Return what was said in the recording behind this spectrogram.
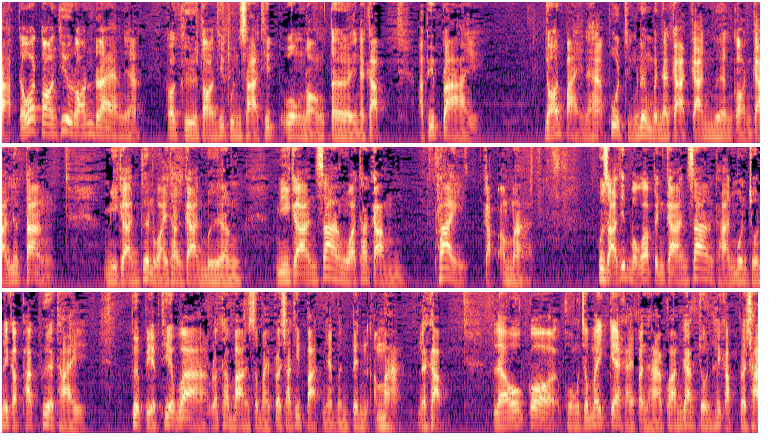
ครับแต่ว่าตอนที่ร้อนแรงเนี่ยก็คือตอนที่คุณสาธิตวงหนองเตยนะครับอภิปรายย้อนไปนะฮะพูดถึงเรื่องบรรยากาศการเมืองก่อนการเลือกตั้ง มีการเคลื่อนไหวทางการเมือง มีการสร้างวัฒกรรมไพร่กับอมาตคุณสาธิตบอกว่าเป็นการสร้างฐานมวลชนให้กับพรรคเพื่อไทย เพื่อเปรียบเทียบว่ารัฐบาลสมัยประชาธิปัตย์เนี่ยมันเป็นอมาตนะครับ แล้วก็คงจะไม่แก้ไขปัญหาความยากจนให้กับประชา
